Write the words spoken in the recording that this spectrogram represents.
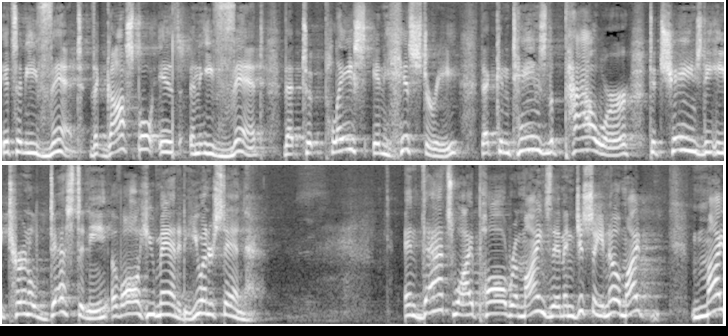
It's an event. The gospel is an event that took place in history that contains the power to change the eternal destiny of all humanity. You understand that? And that's why Paul reminds them, and just so you know, my, my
